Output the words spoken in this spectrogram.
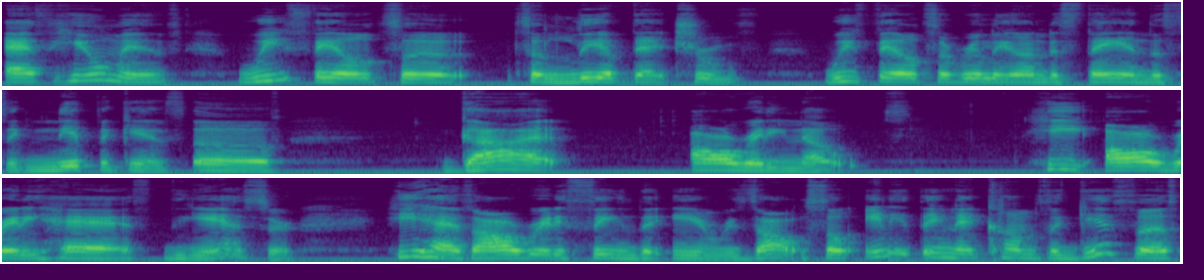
as humans, we fail to to live that truth. We fail to really understand the significance of God already knows. He already has the answer he has already seen the end result. So anything that comes against us,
